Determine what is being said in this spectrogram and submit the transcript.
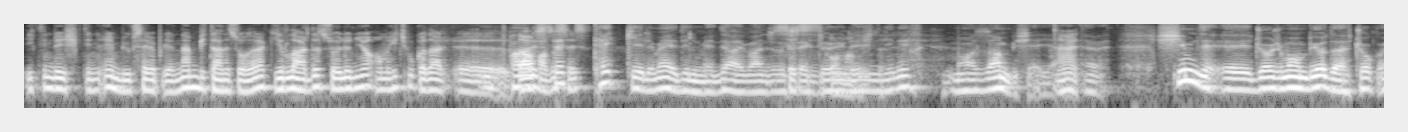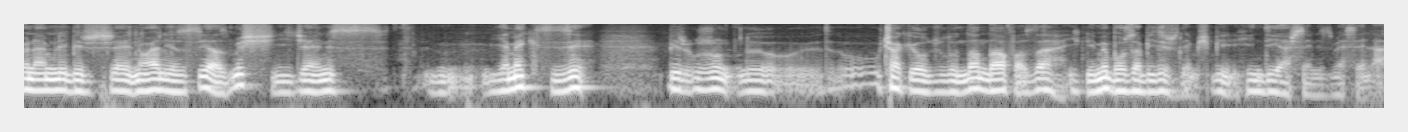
iklim değişikliğinin en büyük sebeplerinden bir tanesi olarak yıllardır söyleniyor ama hiç bu kadar e, daha fazla ses tek kelime edilmedi hayvancılık Sessizlik sektörüyle olmamıştı. ilgili. Muazzam bir şey yani. Evet. Şimdi e, George Monbiot da çok önemli bir şey Noel yazısı yazmış. Yiyeceğiniz yemek sizi bir uzun e, uçak yolculuğundan daha fazla iklimi bozabilir demiş. Bir hindi yerseniz mesela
